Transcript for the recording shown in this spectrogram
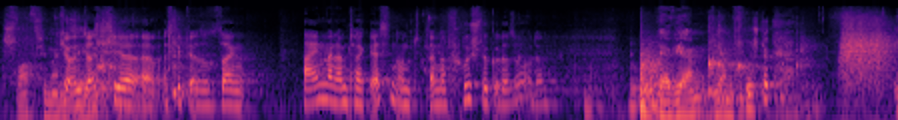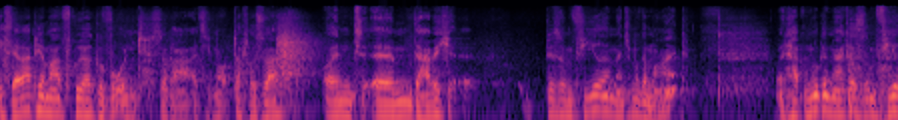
Schwarz wie meine Okay, und Seele. das hier, äh, es gibt ja sozusagen einmal am Tag Essen und dann noch Frühstück oder so, oder? Ja, wir haben, wir haben Frühstück. Ich selber habe hier mal früher gewohnt, sogar als ich mal obdachlos war. Und ähm, da habe ich bis um vier manchmal gemalt und habe nur gemerkt, dass es um vier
